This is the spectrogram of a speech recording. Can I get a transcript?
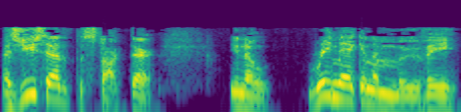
as you said at the start there, you know, remaking a movie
